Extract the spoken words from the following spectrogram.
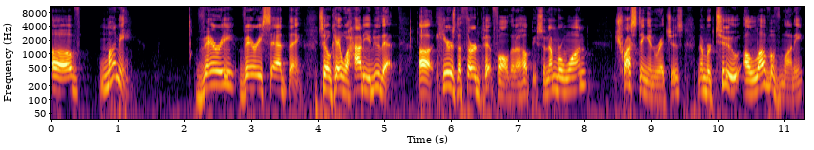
of money. Very, very sad thing. So, okay, well, how do you do that? Uh, here's the third pitfall that'll help you. So, number one, trusting in riches. Number two, a love of money.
